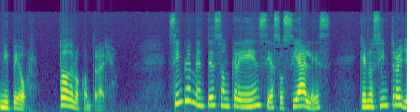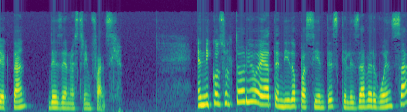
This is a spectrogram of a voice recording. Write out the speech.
ni peor, todo lo contrario. Simplemente son creencias sociales que nos introyectan desde nuestra infancia. En mi consultorio he atendido pacientes que les da vergüenza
